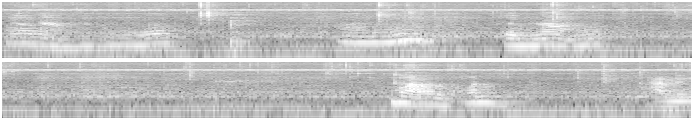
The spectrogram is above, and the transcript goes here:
แมวหนาวจะเยอะอืมเติมหนาวเนอะบางคนขาหนึ่ง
